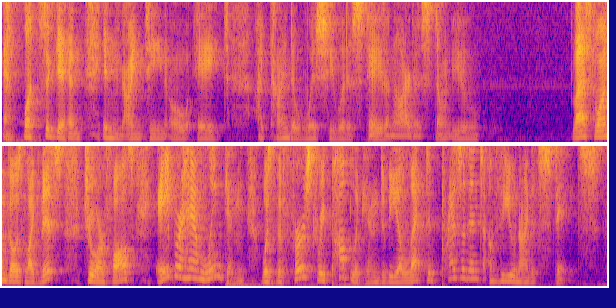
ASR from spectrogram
and once again in 1908. I kind of wish he would have stayed an artist, don't you? Last one goes like this true or false? Abraham Lincoln was the first Republican to be elected President of the United States.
